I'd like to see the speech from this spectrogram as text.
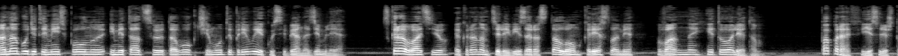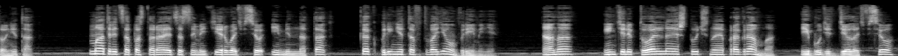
Она будет иметь полную имитацию того, к чему ты привык у себя на Земле. С кроватью, экраном телевизора, столом, креслами, ванной и туалетом. Поправь, если что не так. Матрица постарается сымитировать все именно так, как принято в твоем времени. Она – интеллектуальная штучная программа и будет делать все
